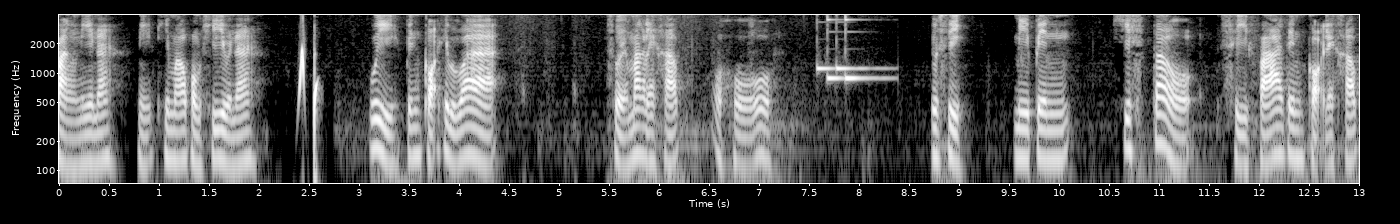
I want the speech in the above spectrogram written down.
ฝั่งนี้นะ นี่ที่เมาส์ผมชี้อยู่นะ อุ้ย เป็นเกาะที่แบบว่า สวยมากเลยครับ โอ้โห ดูสิ มีเป็นคริสตัลสีฟ้าเต็มเกาะเลยครับ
